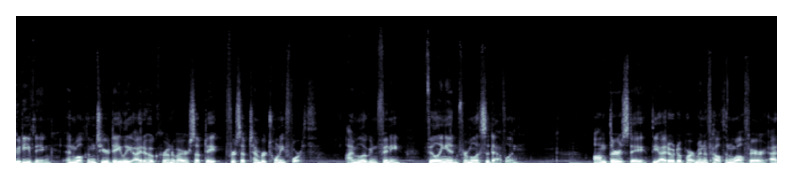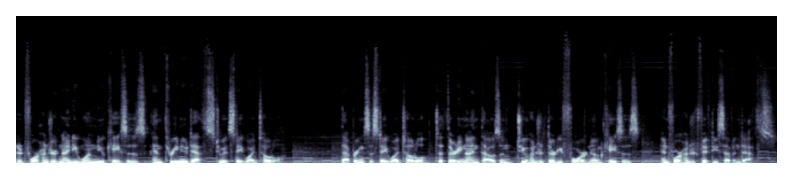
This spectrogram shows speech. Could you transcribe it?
Good evening, and welcome to your daily Idaho coronavirus update for September 24th. I'm Logan Finney, filling in for Melissa Davlin. On Thursday, the Idaho Department of Health and Welfare added 491 new cases and three new deaths to its statewide total. That brings the statewide total to 39,234 known cases and 457 deaths.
